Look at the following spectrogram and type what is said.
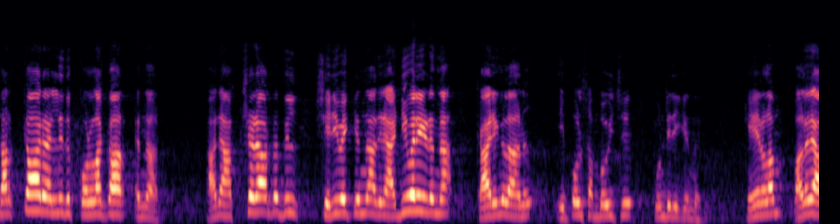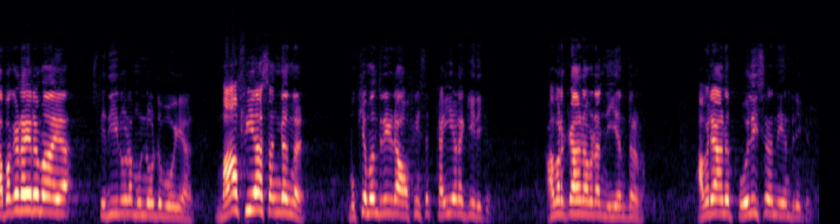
സർക്കാരല്ല ഇത് കൊള്ളക്കാർ എന്നാണ്. അത് അക്ഷരാർത്ഥത്തിൽ ശരിവയ്ക്കുന്ന അതിന് അടിവരയിടുന്ന കാര്യങ്ങളാണ് ഇപ്പോൾ സംഭവിച്ച് കൊണ്ടിരിക്കുന്നത്. കേരളം വളരെ അപകടകരമായ സ്ഥിതിയിലൂടെ മുന്നോട്ട് പോവുകയാണ്. മാഫിയ സംഘങ്ങൾ മുഖ്യമന്ത്രിയുടെ ഓഫീസ് കൈയടക്കിയിരിക്കുന്നു. അവർക്കാണ് അവിടെ നിയന്ത്രണം. അവരാണ് പോലീസിനെ നിയന്ത്രിക്കുന്നത്.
